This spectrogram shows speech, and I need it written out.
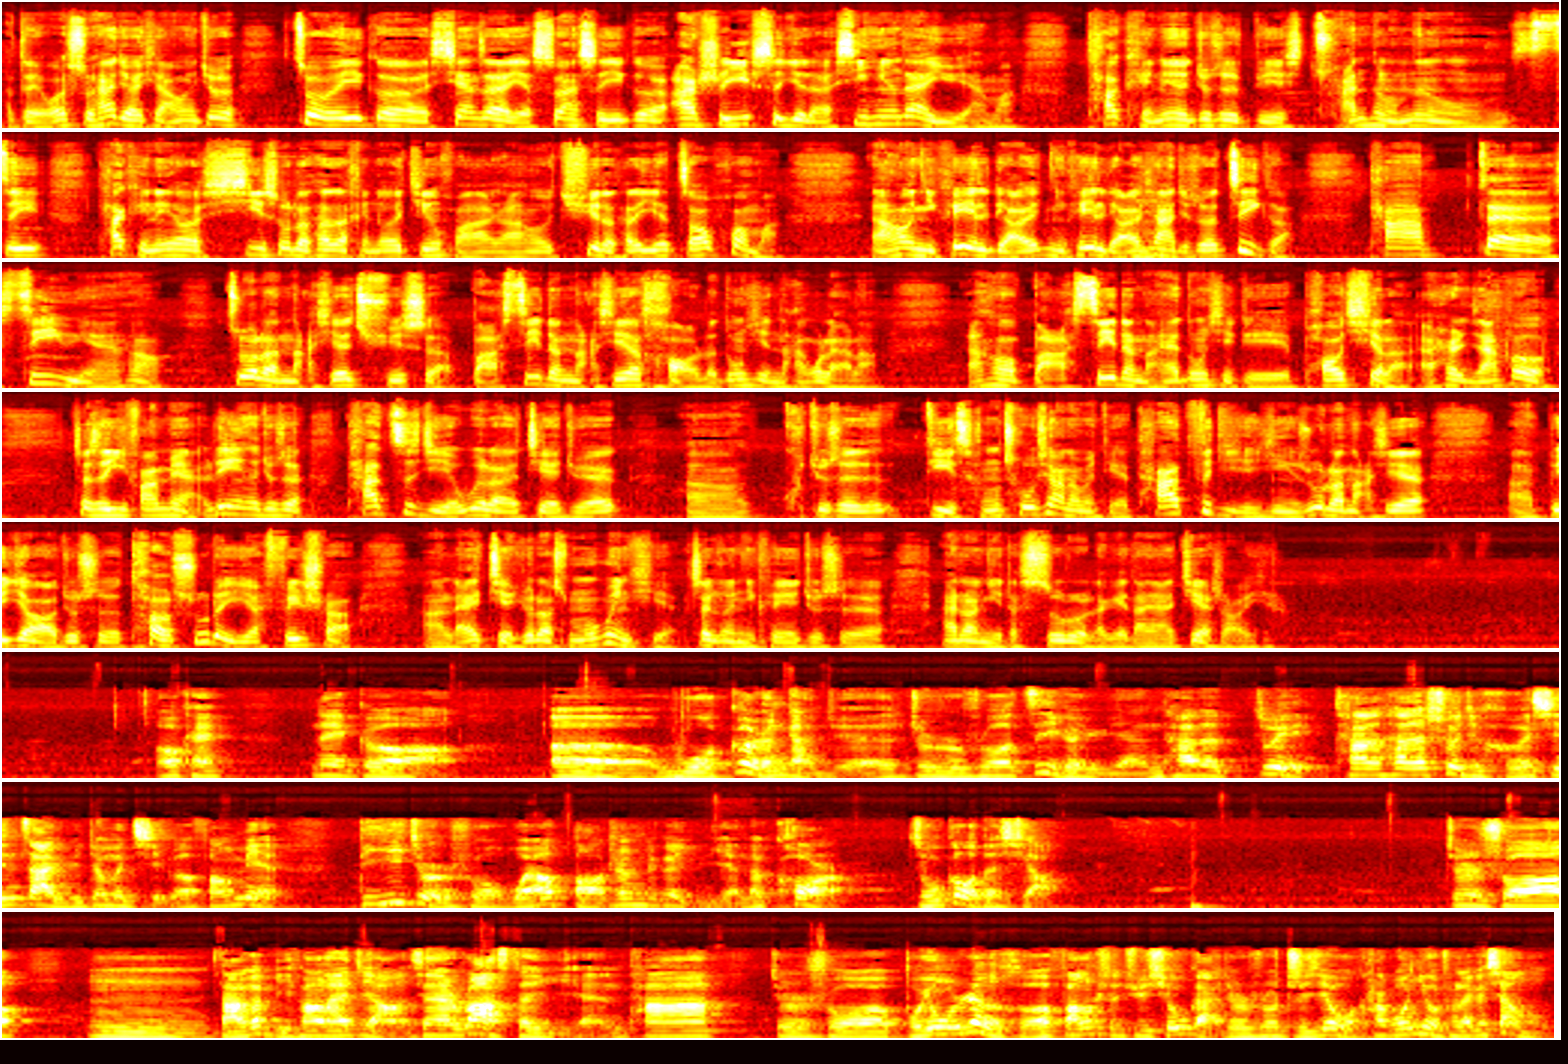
对我首先就想问，就是作为一个现在也算是一个二十一世纪的新兴代语言嘛，它肯定就是比传统的那种 C，它肯定要吸收了它的很多精华，然后去了它的一些糟粕嘛。然后你可以聊，你可以聊一下，就说这个它在 C 语言上做了哪些取舍，把 C 的哪些好的东西拿过来了，然后把 C 的哪些东西给抛弃了，然后然后这是一方面，另一个就是他自己为了解决，嗯，就是底层抽象的问题，他自己引入了哪些啊比较就是特殊的一些 feature 啊来解决了什么问题，这个你可以就是按照你的思路来给大家介绍一下。OK，那个呃，我个人感觉就是说这个语言它的最它它的设计核心在于这么几个方面。第一就是说我要保证这个语言的 core 足够的小，就是说，嗯，打个比方来讲，现在 Rust 语言它就是说不用任何方式去修改，就是说直接我 Cargo new 出来一个项目，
